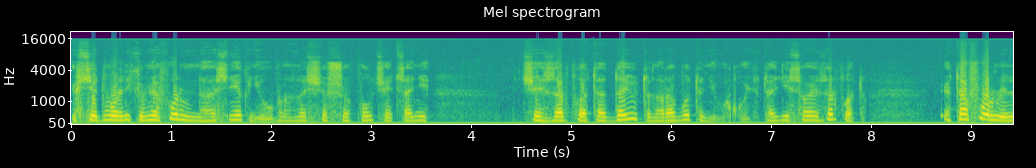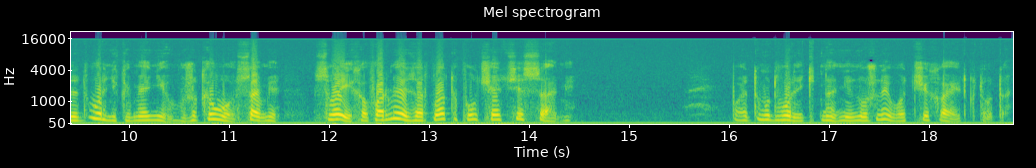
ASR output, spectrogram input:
И все дворниками оформлены, а снег не убран. Значит, что получается, они часть зарплаты отдают, а на работу не выходят. Они свою зарплату. Это оформлены дворниками, они в ЖКО сами своих оформляют, зарплату получают все сами. Поэтому дворники нам не нужны, вот чихает кто-то.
